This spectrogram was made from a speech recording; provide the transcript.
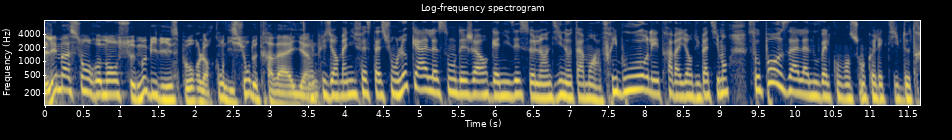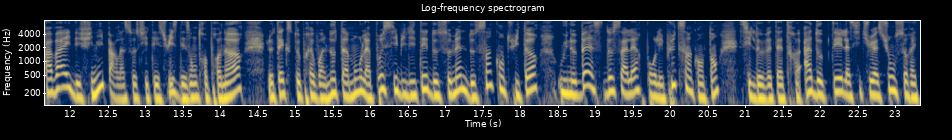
Les maçons romans se mobilisent pour leurs conditions de travail. Plusieurs manifestations locales sont déjà organisées ce lundi, notamment à Fribourg. Les travailleurs du bâtiment s'opposent à la nouvelle convention collective de travail définie par la Société suisse des entrepreneurs. Le texte prévoit notamment la possibilité de semaines de 58 heures ou une baisse de salaire pour les plus de 50 ans. S'il devait être adopté, la situation serait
